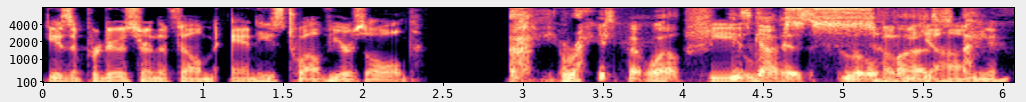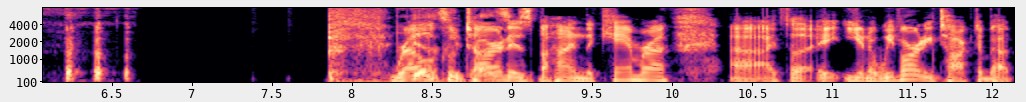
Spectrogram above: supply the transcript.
He's a producer in the film, and he's 12 years old. right. Well, he has got his little so fuzz. young. Raoul yes, Coutard is behind the camera. Uh, I thought, you know, we've already talked about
